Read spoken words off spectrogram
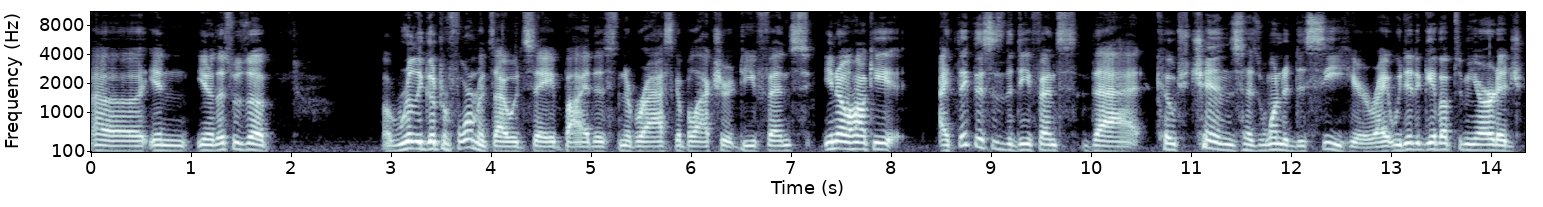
Uh, in you know, this was a a really good performance, I would say, by this Nebraska Blackshirt defense. You know, Honky, I think this is the defense that Coach Chins has wanted to see here, right? We did give up some yardage,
